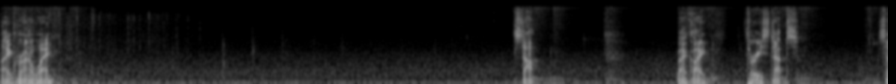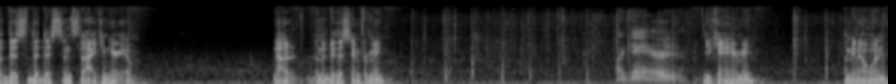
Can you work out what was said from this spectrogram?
Like run away. Stop. Like, like three steps. So this is the distance that I can hear you. Now I'm gonna do the same for me. I can't hear you. You can't hear me? Let me know when.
